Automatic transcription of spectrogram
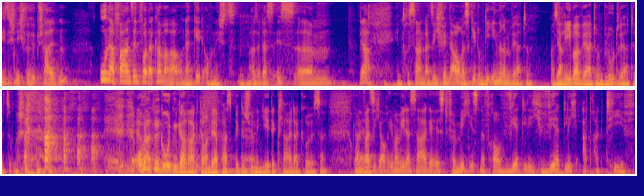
die sich nicht für hübsch halten, unerfahren sind vor der Kamera und dann geht auch nichts. Mhm. Also das ist, ähm, ja. Interessant. Also ich finde auch, es geht um die inneren Werte. Also ja. Leberwerte und Blutwerte zum Beispiel. und einen guten Charakter und der passt bitte schön ja. in jede Kleidergröße. Geil. Und was ich auch immer wieder sage ist, für mich ist eine Frau wirklich, wirklich attraktiv,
